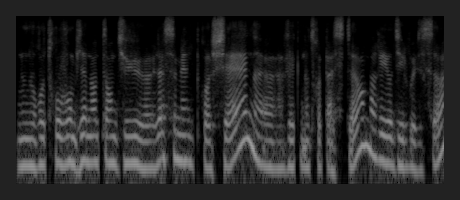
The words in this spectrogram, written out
Nous nous retrouvons bien entendu euh, la semaine prochaine euh, avec notre pasteur Marie-Odile Wilson.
